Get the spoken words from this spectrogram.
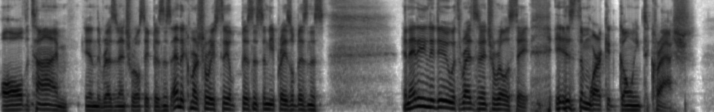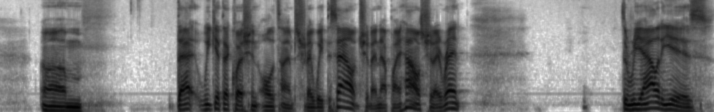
all the time in the residential real estate business and the commercial real estate business and the appraisal business and anything to do with residential real estate. Is the market going to crash? Um, that we get that question all the time. Should I wait this out? Should I not buy a house? Should I rent? The reality is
